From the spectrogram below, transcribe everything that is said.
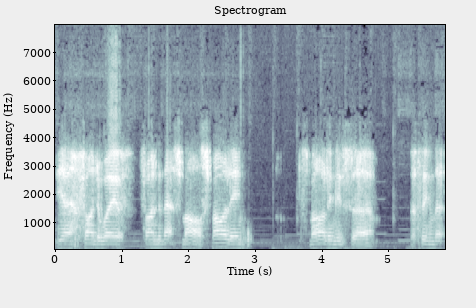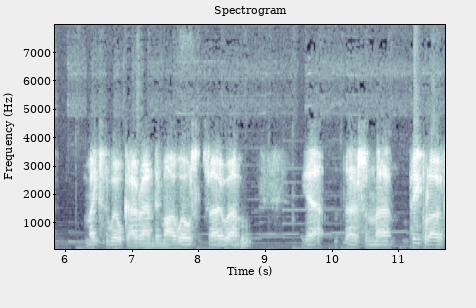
yeah, find a way of finding that smile. Smiling, smiling is uh, the thing that makes the world go around in my world. So um, yeah, there are some uh, people I've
